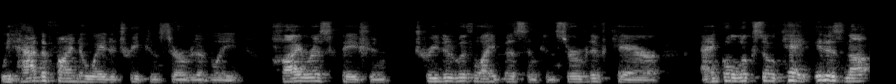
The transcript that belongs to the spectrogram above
we had to find a way to treat conservatively, high risk patient, treated with lipus and conservative care. Ankle looks okay. It is not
